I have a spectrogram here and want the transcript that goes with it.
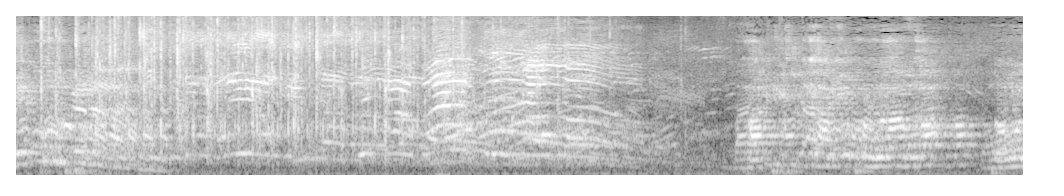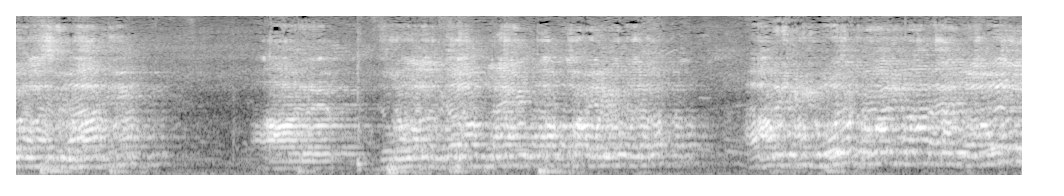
एक रुपया बाकी आगे प्रोग्राम का? तो आशीर्वाद और जो जब लाइन तब चढ़ेगा हमारी बात है लोगों को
